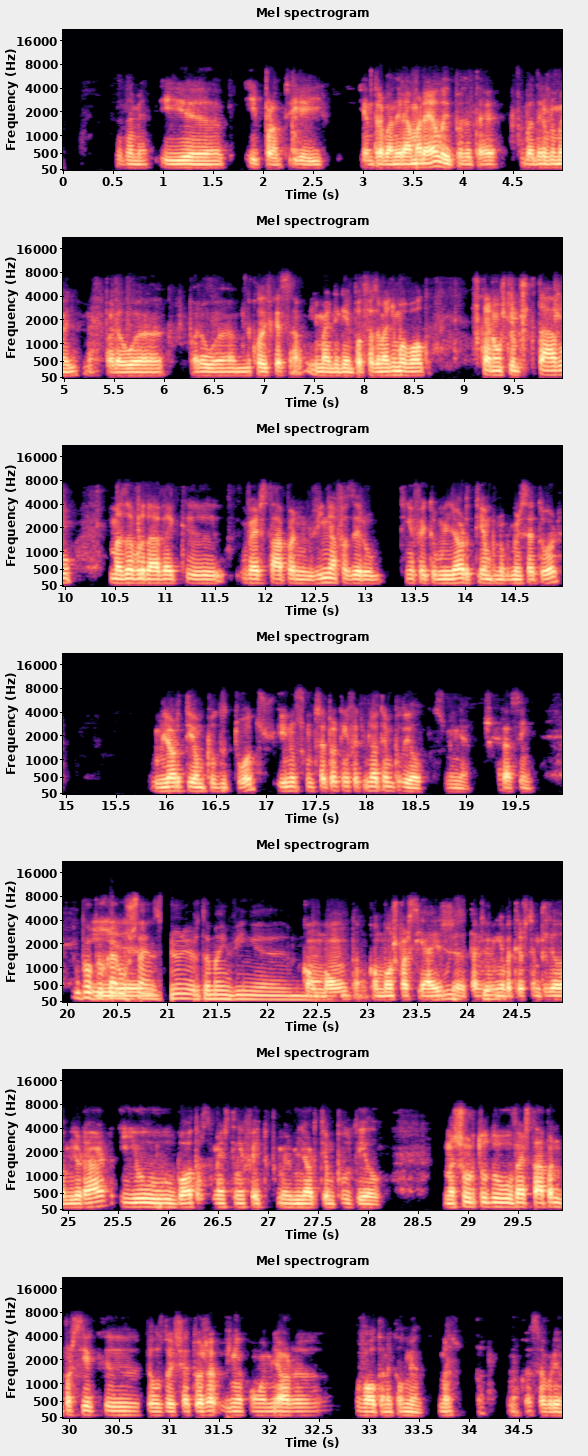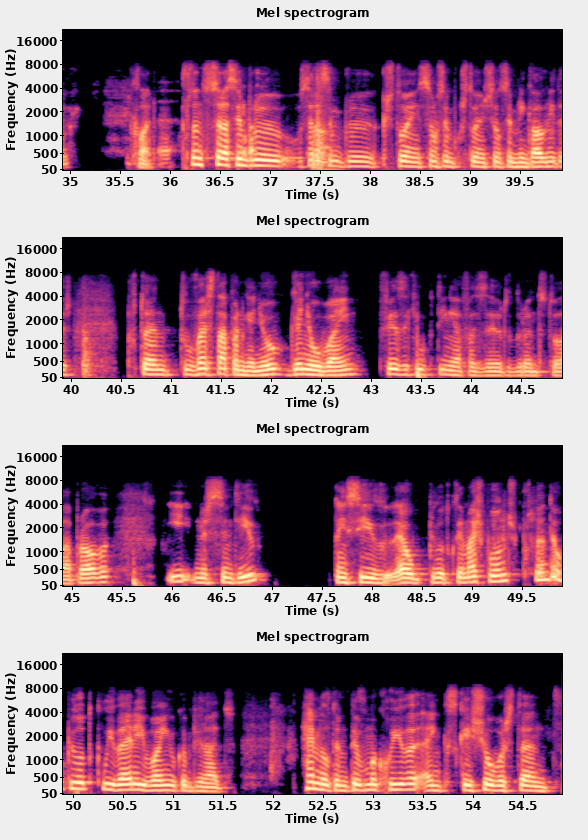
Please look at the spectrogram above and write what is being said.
Exatamente. E, uh, e pronto, e aí entra a bandeira amarela e depois até a bandeira vermelha né, para, o, uh, para o, a qualificação. E mais ninguém pode fazer mais nenhuma volta. Ficaram os tempos que estavam mas a verdade é que Verstappen vinha a fazer, o, tinha feito o melhor tempo no primeiro setor, o melhor tempo de todos, e no segundo setor tinha feito o melhor tempo dele, se me engano, acho que era assim. O próprio e, Carlos eh, Sainz Jr. também vinha com, bom, com bons parciais, também vinha a bater os tempos dele a melhorar, e o Bottas também tinha feito o primeiro melhor tempo dele. Mas sobretudo o Verstappen parecia que pelos dois setores vinha com a melhor eh, volta naquele momento, mas nunca saberemos. Claro. Portanto, será sempre, será sempre questões, são sempre questões, são sempre incógnitas. Portanto, Verstappen ganhou, ganhou bem, fez aquilo que tinha a fazer durante toda a prova e, neste sentido, tem sido, é o piloto que tem mais pontos, portanto, é o piloto que lidera e bem o campeonato. Hamilton teve uma corrida em que se queixou bastante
